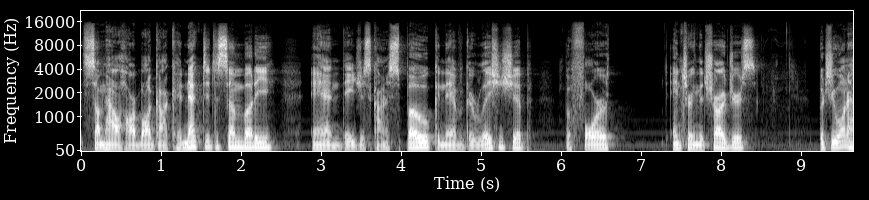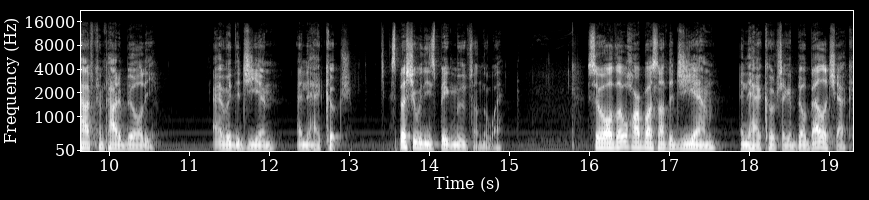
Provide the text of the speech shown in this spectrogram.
somehow Harbaugh got connected to somebody and they just kind of spoke and they have a good relationship before entering the Chargers. But you want to have compatibility uh, with the GM and the head coach, especially with these big moves on the way. So although Harbaugh's not the GM and the head coach like a Bill Belichick,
